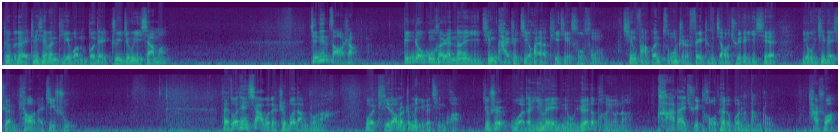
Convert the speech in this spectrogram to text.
对不对？这些问题我们不得追究一下吗？今天早上，宾州共和人呢已经开始计划要提起诉讼了。请法官阻止费城郊区的一些邮寄的选票来计数。在昨天下午的直播当中啊，我提到了这么一个情况，就是我的一位纽约的朋友呢，他在去投票的过程当中，他说啊，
